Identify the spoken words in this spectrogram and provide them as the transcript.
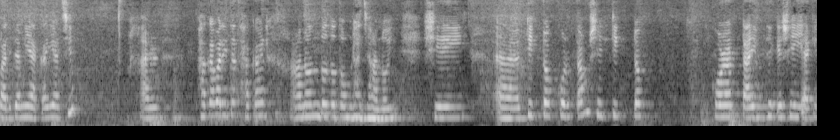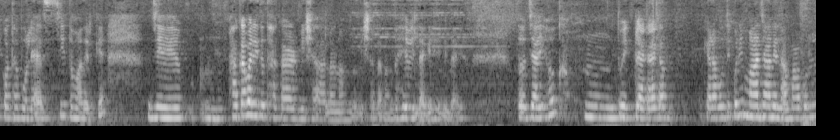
বাড়িতে আমি একাই আছি। আর ফাঁকা বাড়িতে থাকার আনন্দ তো তোমরা জানোই। সেই টিকটক করতাম, সেই টিকটক করার টাইম থেকে সেই একই কথা বলে আসছি তোমাদেরকে, যে ফাঁকা বাড়িতে থাকার বিশাল আনন্দ বিশাল আনন্দ। হেভি লাগে হেভি লাগে। তো যাই হোক তো একটু একা একা কেরামতি করি, মা জানে না। মা বলল,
